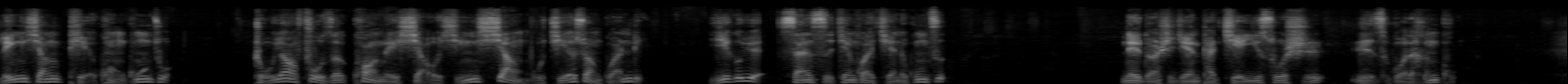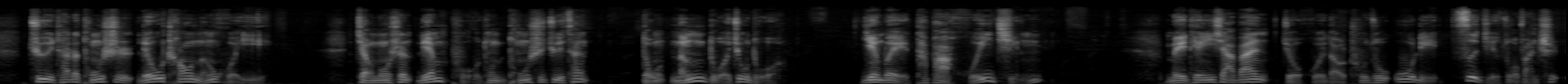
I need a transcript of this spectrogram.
临湘铁矿工作，主要负责矿内小型项目结算管理，一个月三四千块钱的工资。那段时间，他节衣缩食，日子过得很苦。据他的同事刘超能回忆，江东升连普通的同事聚餐都能躲就躲，因为他怕回请。每天一下班就回到出租屋里自己做饭吃。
